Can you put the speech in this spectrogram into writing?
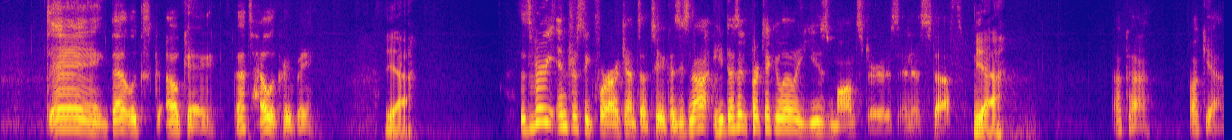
Dang, that looks okay. That's hella creepy. yeah It's very interesting for Argento too, because he's not. He doesn't particularly use monsters in his stuff. yeah Okay, fuck yeah.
